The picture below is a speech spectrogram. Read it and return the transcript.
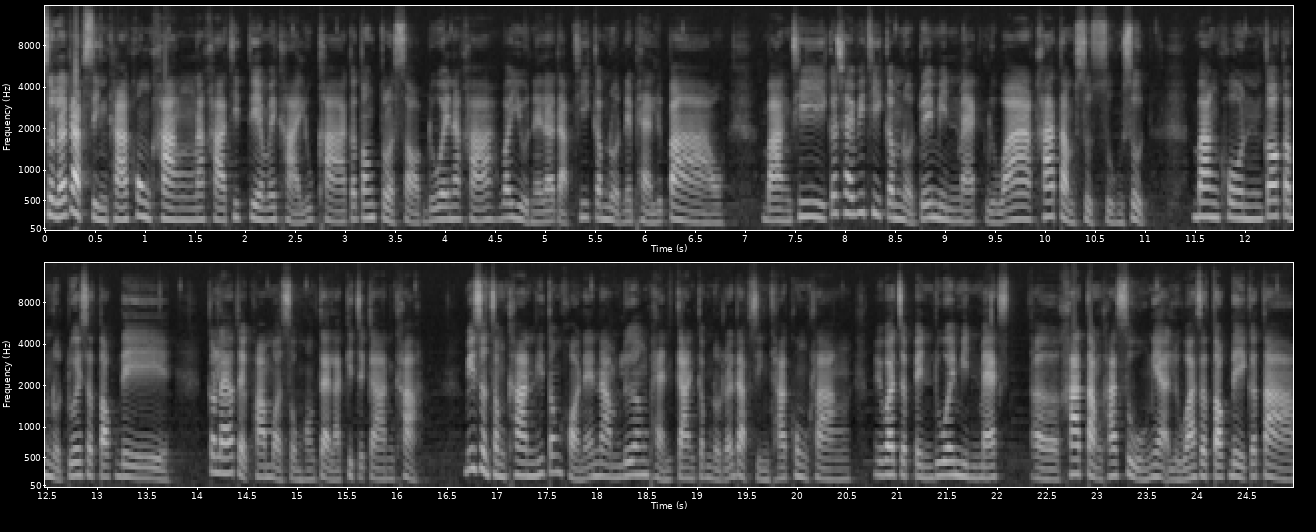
ส่วนระดับสินค้าคงคลังนะคะ ที่เตรียมไว้ขายลูกค้าก็ต้องตรวจสอบด้วยนะคะ ว่าอยู่ในระดับที่กำหนดในแผนหรือเปล่า บางที่ก็ใช้วิธีกำหนดด้วยมินแม็กหรือว่าค่าต่ำสุดสูงสุด บางคนก็กำหนดด้วยสต็อกเดย์ก็แล้วแต่ความเหมาะสมของแต่ละกิจการค่ะ มีส่วนสำคัญที่ต้องขอแนะนำเรื่องแผนการกำหนดระดับสินค้าคงคลัง ไม่ว่าจะเป็นด้วยมินแม็กซ์ค่าต่ำค่าสูงเนี่ยหรือว่าสต็อกเดย์ก็ตาม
